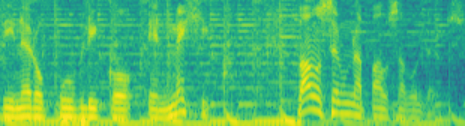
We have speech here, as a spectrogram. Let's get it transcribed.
dinero público en México. Vamos a hacer una pausa, volvemos.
